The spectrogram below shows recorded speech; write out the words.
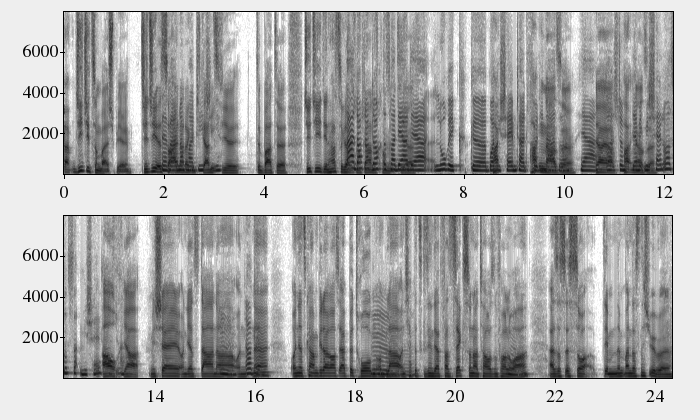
äh, Gigi zum Beispiel. Gigi ist Wer so einer, da mal gibt's ganz viel Debatte. Gigi, den hast du, glaube Ah, ich, doch, noch gar doch, nicht doch, das war der, kommentiert. der Lorik gebodyshamed hat für die Nase. Ja, Ja, ja, äh, stimmt. Der mit Michelle oder so zusammen. Michelle? Auch, Ja. Michelle und jetzt Dana und okay. ne. Und jetzt kam wieder raus, er hat betrogen und bla. Und ich habe jetzt gesehen, der hat fast 600.000 Follower. Also es ist so, dem nimmt man das nicht übel.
